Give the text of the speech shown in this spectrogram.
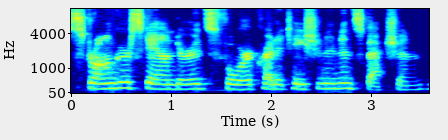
stronger standards for accreditation and inspection,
